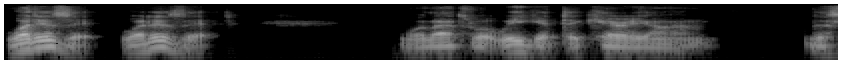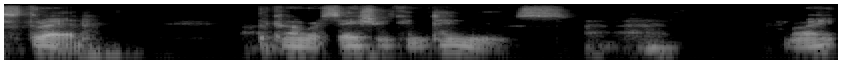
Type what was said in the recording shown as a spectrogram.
What is it? What is it? Well, that's what we get to carry on this thread. The conversation continues, right?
